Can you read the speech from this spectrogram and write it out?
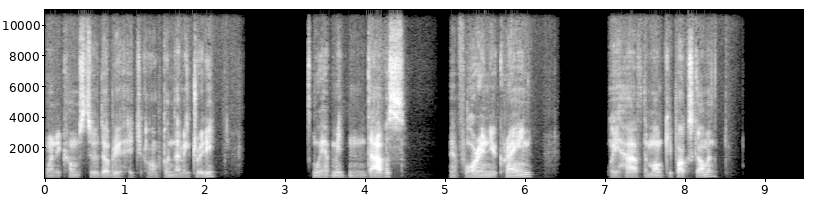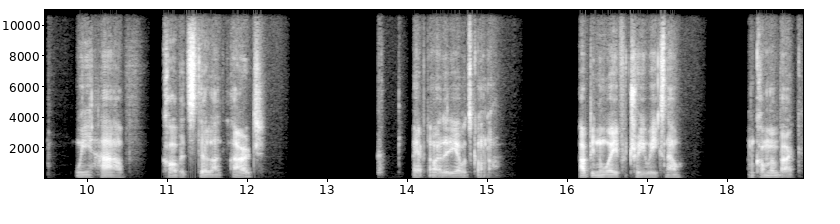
when it comes to WHO pandemic treaty, we have meeting in Davos, we have war in Ukraine, we have the monkeypox coming, we have COVID still at large. I have no idea what's going on. I've been away for three weeks now. I'm coming back,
